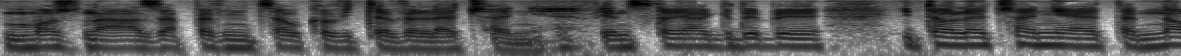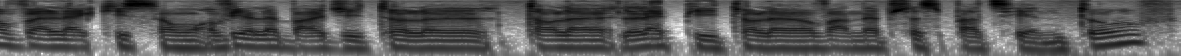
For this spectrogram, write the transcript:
można zapewnić całkowite wyleczenie. Więc to jak gdyby i to leczenie, te nowe leki są o wiele bardziej tole, tole, lepiej tolerowane przez pacjentów.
